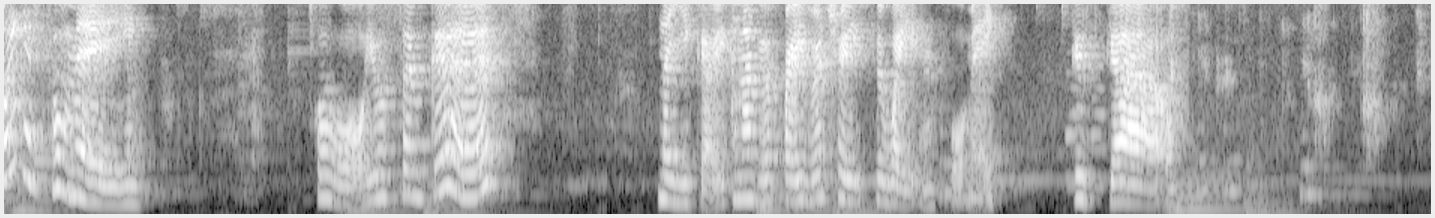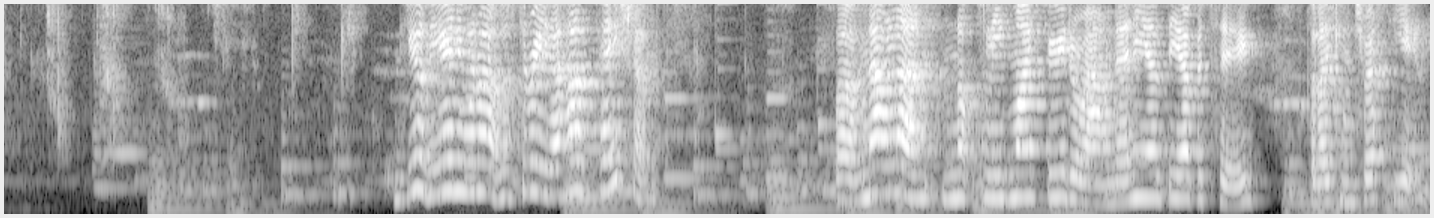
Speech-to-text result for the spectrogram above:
Waited for me. Oh, you're so good. There you go. You can have your favourite treat for waiting for me. Good girl. You're the only one out of the three that has patience. So I've now learned not to leave my food around any of the other two, but I can trust you.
